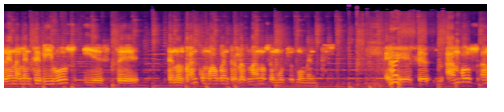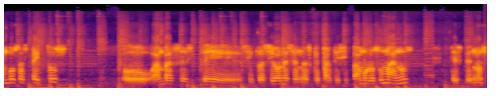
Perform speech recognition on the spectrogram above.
plenamente vivos y este se nos van como agua entre las manos en muchos momentos. Eh, ambos, ambos aspectos o ambas este, situaciones en las que participamos los humanos este, nos,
